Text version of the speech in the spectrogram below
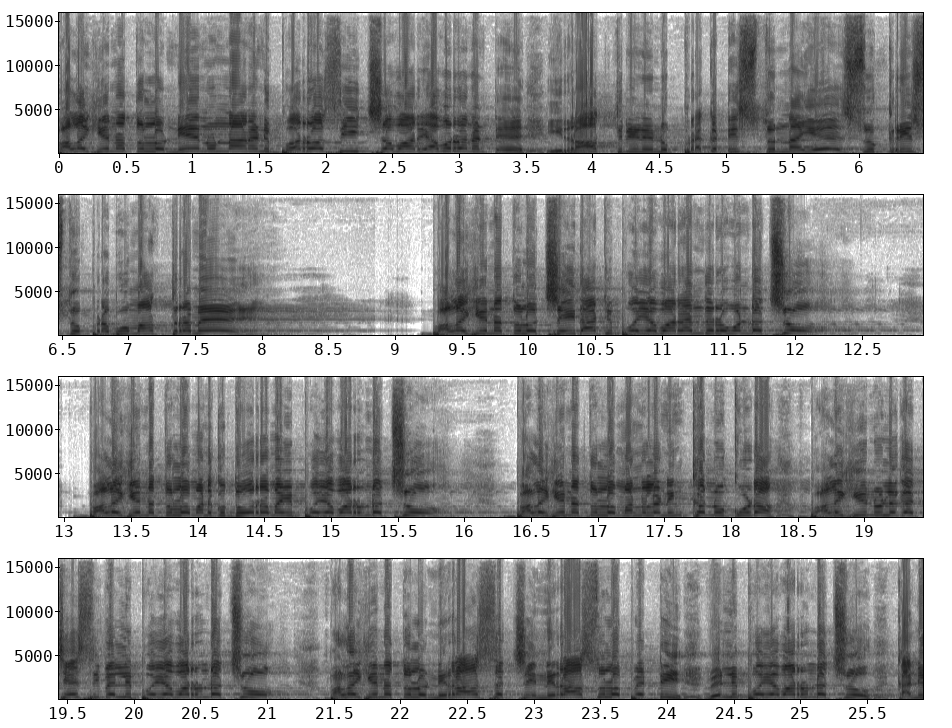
బలహీనతలో నేనున్నానని భరోసా ఇచ్చేవారు ఎవరు అని అంటే ఈ రాత్రి నేను ప్రకటిస్తున్న యేసు క్రీస్తు ప్రభు మాత్రమే. బలహీనతలో చేదాటిపోయే వారందరూ ఉండొచ్చు. బలహీనతలో మనకు దూరమైపోయేవారు అయిపోయేవారు ఉండొచ్చు. బలహీనతలో మనల్ని ఇంకనూ కూడా బలహీనులుగా చేసి వెళ్ళిపోయేవారు ఉండొచ్చు బలహీనతలో నిరాశచ్చి నిరాశలో పెట్టి వెళ్ళిపోయేవారు ఉండొచ్చు కానీ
